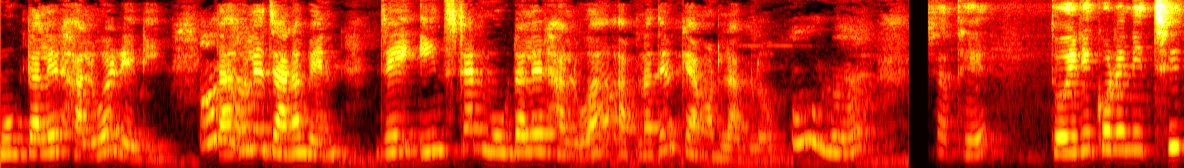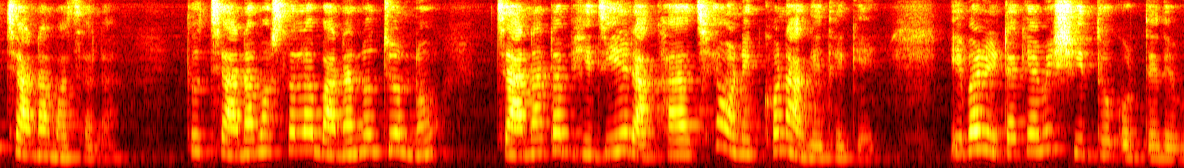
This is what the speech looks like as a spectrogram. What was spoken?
মুগ ডালের হালুয়া রেডি তাহলে জানাবেন যে ইনস্ট্যান্ট মুগ ডালের হালুয়া আপনাদের কেমন লাগল? সাথে তৈরি করে নিচ্ছি চানা মশলা। তো চানা মশলা বানানোর জন্য চানাটা ভিজিয়ে রাখা আছে অনেকক্ষণ আগে থেকে। এবার এটাকে আমি সিদ্ধ করতে দেব।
